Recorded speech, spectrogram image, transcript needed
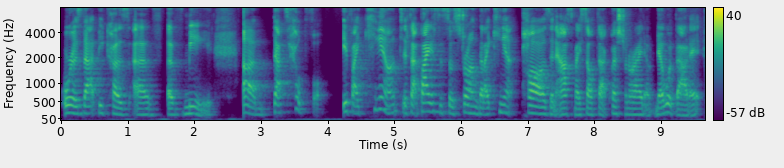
or is that because of of me? Um, that's helpful. If I can't, if that bias is so strong that I can't pause and ask myself that question or I don't know about it,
